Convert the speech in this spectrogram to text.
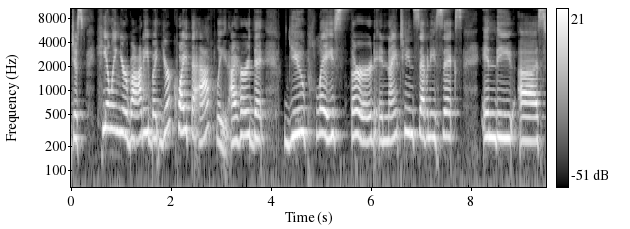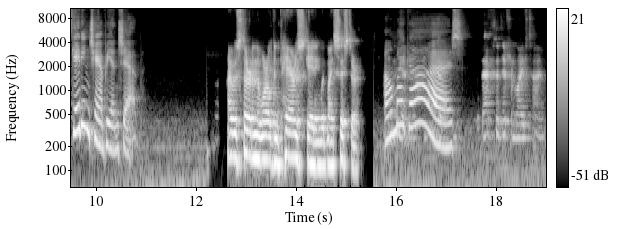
just healing your body, but you're quite the athlete. I heard that you placed third in 1976 in the uh, skating championship. I was third in the world in pairs skating with my sister. Oh my gosh. That's a different lifetime.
